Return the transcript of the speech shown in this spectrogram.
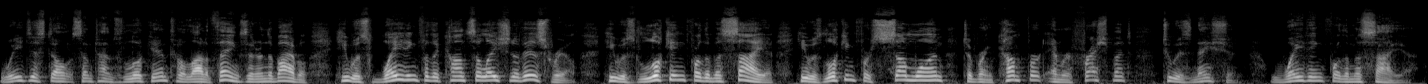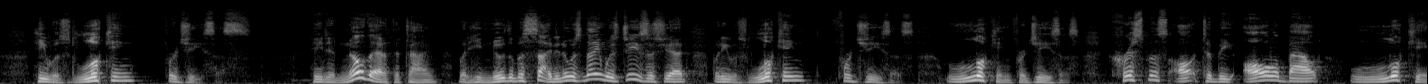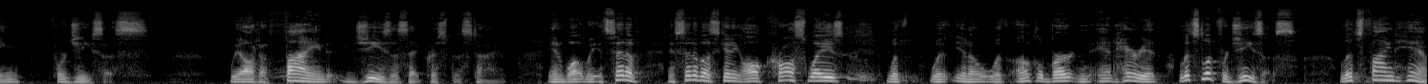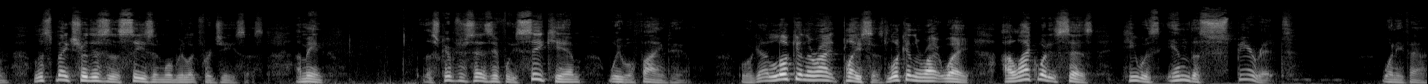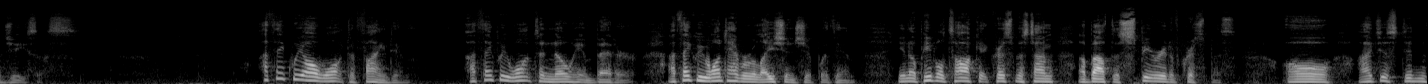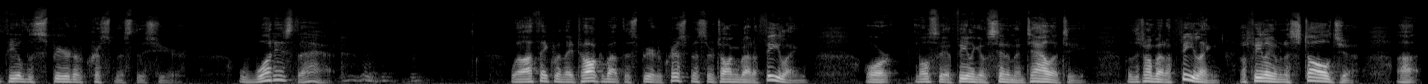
We just don't sometimes look into a lot of things that are in the Bible. He was waiting for the consolation of Israel. He was looking for the Messiah. He was looking for someone to bring comfort and refreshment to his nation, waiting for the Messiah. He was looking for Jesus. He didn't know that at the time, but he knew the Messiah. He didn't know his name was Jesus yet, but he was looking for Jesus. Looking for Jesus. Christmas ought to be all about looking for Jesus. We ought to find Jesus at Christmas time. In what we instead of instead of us getting all crossways with with you know with Uncle Bert and Aunt Harriet, let's look for Jesus. Let's find him. Let's make sure this is a season where we look for Jesus. I mean, The scripture says if we seek him, we will find him. But we've got to look in the right places, look in the right way. I like what it says. He was in the Spirit when he found Jesus. I think we all want to find him. I think we want to know him better. I think we want to have a relationship with him. You know, people talk at Christmas time about the spirit of Christmas. Oh, I just didn't feel the spirit of Christmas this year. What is that? Well, I think when they talk about the spirit of Christmas, they're talking about a feeling, or mostly a feeling of sentimentality. But they're talking about a feeling, a feeling of nostalgia. Uh,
